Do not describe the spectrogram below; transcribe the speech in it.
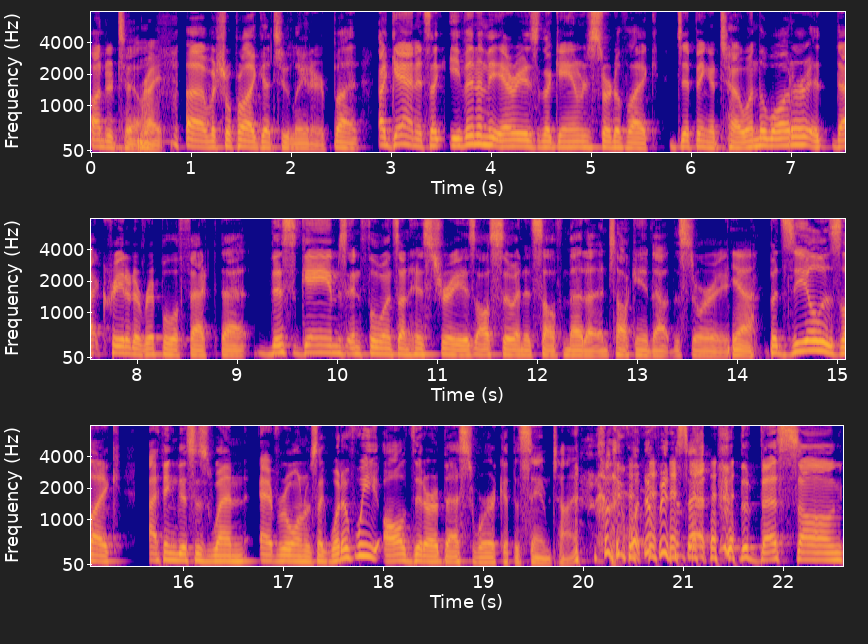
Undertale. Right. Uh, which we'll probably get to later. But again, it's like even in the areas of the game is sort of like dipping a toe in the water, it, that created a ripple effect that this game's influence on history is also in itself meta and talking about the story. Yeah. But Zeal is like, I think this is when everyone was like, what if we all did our best work at the same time? like, what if we just had the best song,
